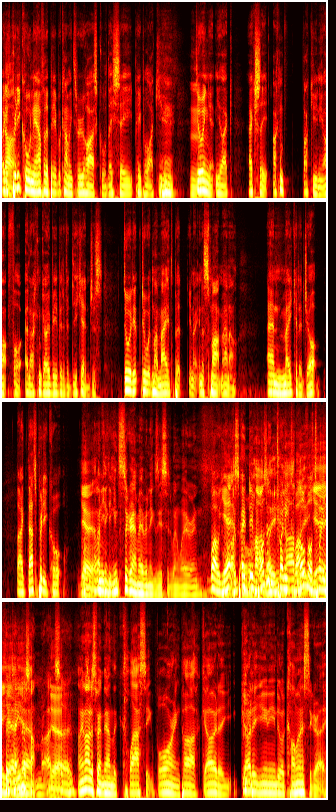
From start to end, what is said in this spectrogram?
Like nah. it's pretty cool now for the people coming through high school. They see people like you Mm. doing it, and you're like, actually, I can fuck uni up for, and I can go be a bit of a dickhead, and just do it, do it with my mates, but you know, in a smart manner, and make it a job. Like that's pretty cool. I don't think think- Instagram even existed when we were in. Well, yeah, High it, school, it wasn't hardly, 2012 or hardly. Yeah, 2013 yeah, or something, right? Yeah. So I mean, I just went down the classic, boring path. Go to go to uni and do a commerce degree.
